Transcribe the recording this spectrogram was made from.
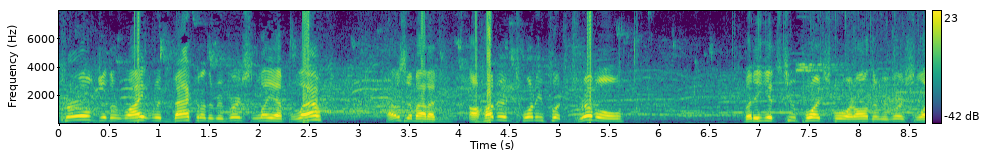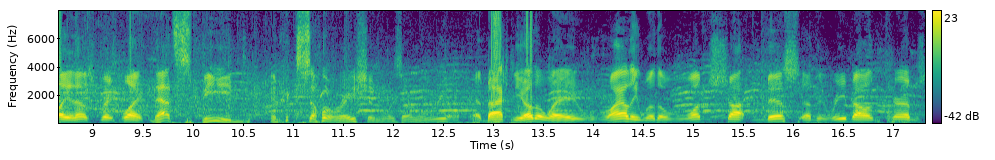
curled to the right, went back on the reverse layup left. That was about a 120-foot dribble, but he gets two points for it on the reverse layup. That was a great play. That speed and acceleration was unreal. And back the other way, Riley with a one-shot miss, and the rebound carries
